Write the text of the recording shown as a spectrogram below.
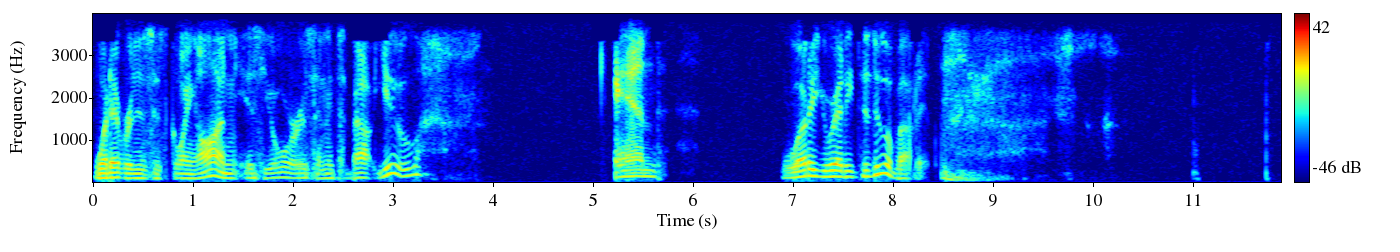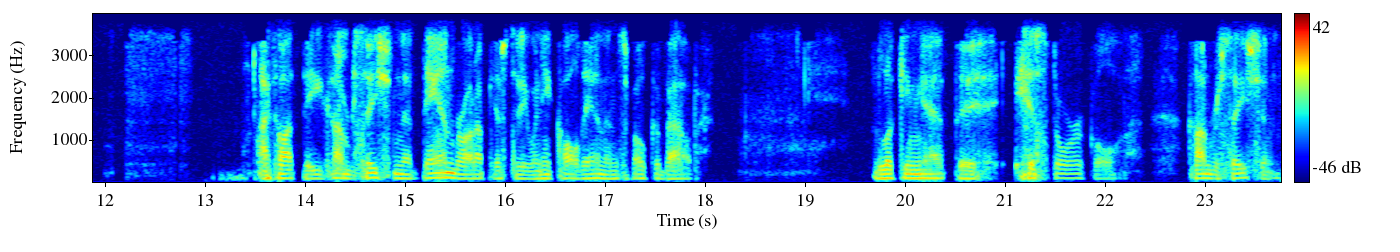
whatever it is that's going on is yours and it's about you. And what are you ready to do about it? I thought the conversation that Dan brought up yesterday when he called in and spoke about looking at the historical conversation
